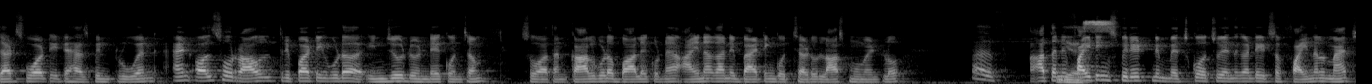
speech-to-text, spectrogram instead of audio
that's what it has been proven and also Rahul Tripathi కూడా ఇంజూర్డ్ ఉండే కొంచెం. సో అతని కాలు కూడా బాగాలేకుండా. అయినా కానీ బ్యాటింగ్ వచ్చాడు లాస్ట్ మూమెంట్లో అతని. ఫైటింగ్ స్పిరిట్ని మెచ్చుకోవచ్చు. ఎందుకంటే it's a final match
